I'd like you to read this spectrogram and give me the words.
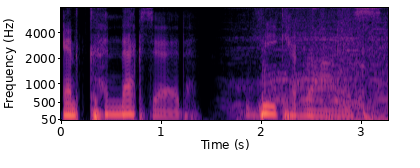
and connected. We can rise.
